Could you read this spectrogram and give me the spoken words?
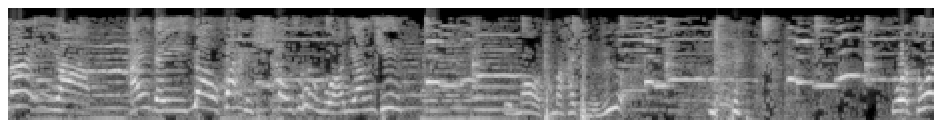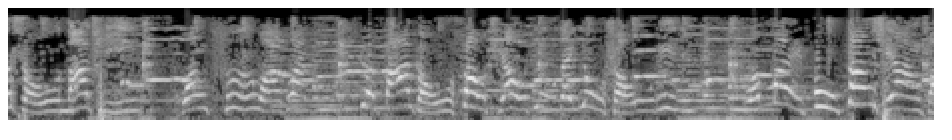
奈呀，还得要饭孝顺我娘亲。这帽他妈还挺热。我左手拿起黄瓷瓦罐，这打狗扫桥就在右手里。我迈步刚向筏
